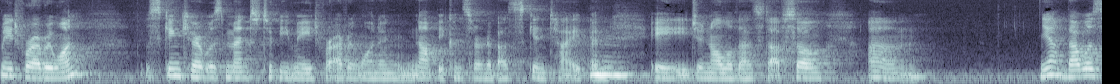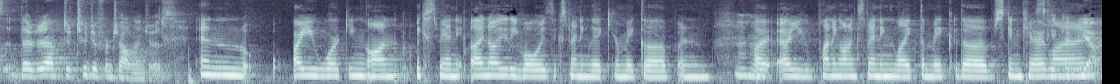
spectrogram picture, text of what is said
made for everyone skincare was meant to be made for everyone and not be concerned about skin type and age and all of that stuff so um, yeah that was there have two different challenges And are you working on expanding? I know you've always expanding like your makeup, and are, are you planning on expanding like the make the skincare, Skincare- line? Yeah,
